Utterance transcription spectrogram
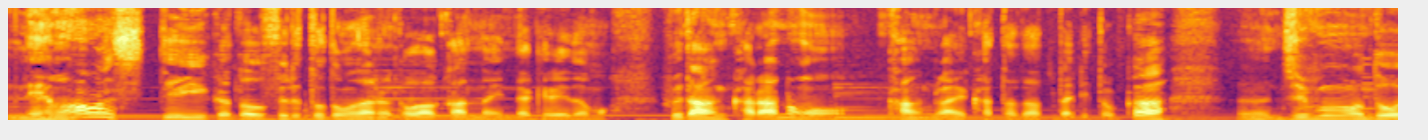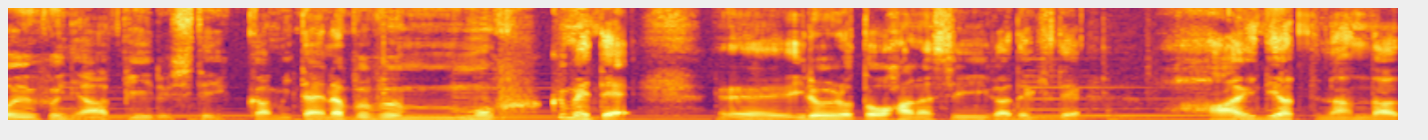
ん、根回しっていう言い方をするとどうなるか分かんないんだけれども普段からの考え方だったりとか、うん、自分をどういうふうにアピールしていくかみたいな部分も含めて、えー、いろいろとお話ができてアイデアってなんだ？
